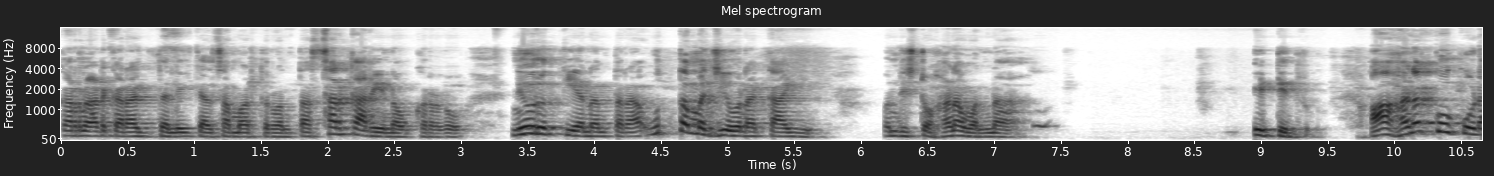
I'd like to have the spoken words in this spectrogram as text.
ಕರ್ನಾಟಕ ರಾಜ್ಯದಲ್ಲಿ ಕೆಲಸ ಮಾಡ್ತಿರುವಂಥ ಸರ್ಕಾರಿ ನೌಕರರು ನಿವೃತ್ತಿಯ ನಂತರ ಉತ್ತಮ ಜೀವನಕ್ಕಾಗಿ ಒಂದಿಷ್ಟು ಹಣವನ್ನು ಇಟ್ಟಿದ್ರು. ಆ ಹಣಕ್ಕೂ ಕೂಡ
